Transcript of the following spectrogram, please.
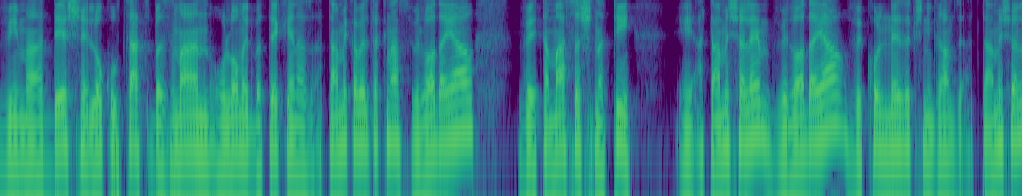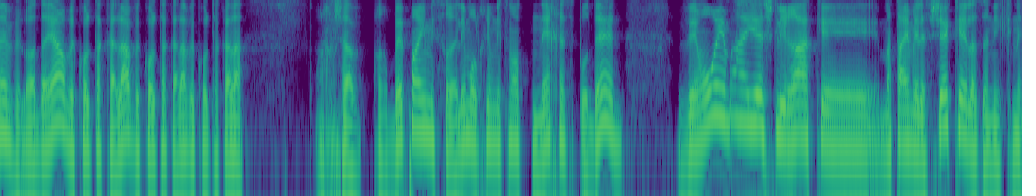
ואם הדשא לא קוצץ בזמן או לא עומד בתקן, אז אתה מקבל את הקנס ולא הדייר, ואת המס השנתי אה, אתה משלם ולא הדייר, וכל נזק שנגרם זה אתה משלם ולא הדייר, וכל תקלה וכל תקלה וכל תקלה. עכשיו, הרבה פעמים ישראלים הולכים לקנות נכס בודד, והם אומרים, אה, יש לי רק 200 אה, אלף שקל, אז אני אקנה.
